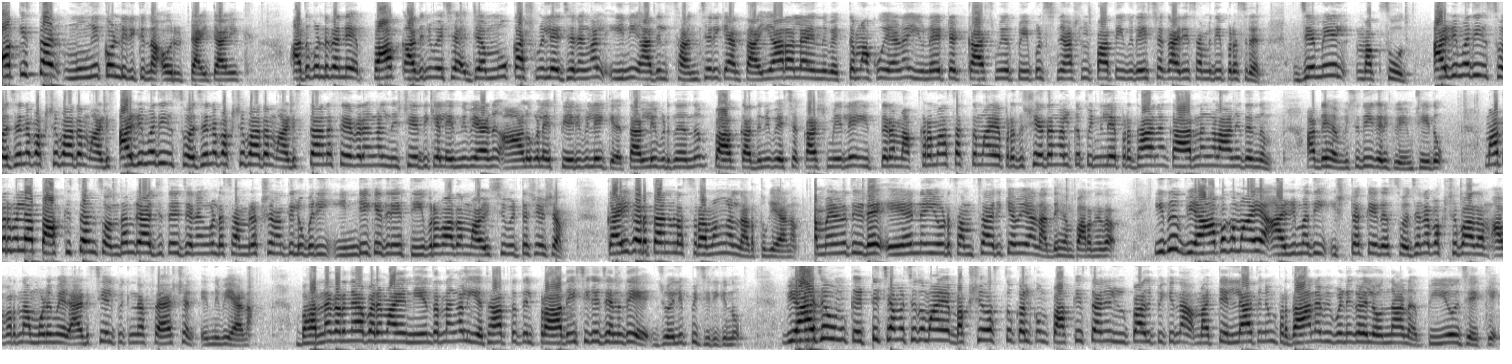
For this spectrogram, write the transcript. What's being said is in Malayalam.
പാകിസ്ഥാൻ മുങ്ങിക്കൊണ്ടിരിക്കുന്ന ഒരു ടൈറ്റാനിക്. അതുകൊണ്ട് തന്നെ പാക് അധിനിവേശ ജമ്മു കാശ്മീരിലെ ജനങ്ങൾ ഇനി അതിൽ സഞ്ചരിക്കാൻ തയ്യാറല്ല എന്ന് വ്യക്തമാക്കുകയാണ് United Kashmir people's national party വിദേശകാര്യ സമിതി പ്രസിഡന്റ് ജമീൽ മക്സൂദ്. അഴിമതി സ്വജനപക്ഷപാതം അഴിമതി സ്വജനപക്ഷപാതം അടിസ്ഥാന സേവനങ്ങൾ നിഷേധിക്കൽ എന്നിവയാണ് ആളുകളെ തെരുവിലേക്ക് തള്ളിവിടുന്നതെന്നും പാക് അധിനിവേശ കാശ്മീരിലെ ഇത്തരം അക്രമാസക്തമായ പ്രതിഷേധങ്ങൾക്ക് പിന്നിലെ പ്രധാന കാരണങ്ങളാണിതെന്നും അദ്ദേഹം വിശദീകരിക്കുകയും ചെയ്തു. മാത്രമല്ല പാകിസ്ഥാൻ സ്വന്തം രാജ്യത്തെ ജനങ്ങളുടെ സംരക്ഷണത്തിലുപരി ഇന്ത്യക്കെതിരെ തീവ്രവാദം അഴിച്ചുവിട്ട ശേഷം കൈകടത്താനുള്ള ശ്രമങ്ങൾ നടത്തുകയാണ്. സമ്മേളനത്തിനിടെ എ എൻ ഐയോട് സംസാരിക്കവെയാണ് അദ്ദേഹം പറഞ്ഞത്. ഇത് വ്യാപകമായ അഴിമതി ഇഷ്ടക്കേട് സ്വജനപക്ഷപാതം അവർ നമ്മുടെ മേൽ അടിച്ചേൽപ്പിക്കുന്ന ഫാഷൻ എന്നിവയാണ്. ഭരണഘടനാപരമായ നിയന്ത്രണങ്ങൾ യഥാർത്ഥത്തിൽ പ്രാദേശിക ജനതയെ ജ്വലിപ്പിച്ചിരിക്കുന്നു. വ്യാജവും കെട്ടിച്ചമച്ചതുമായ ഭക്ഷ്യവസ്തുക്കൾക്കും പാകിസ്ഥാനിൽ ഉൽപ്പാദിപ്പിക്കുന്ന മറ്റെല്ലാത്തിനും പ്രധാന വിപണികളിൽ ഒന്നാണ് പി ഒ ജെ കെ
